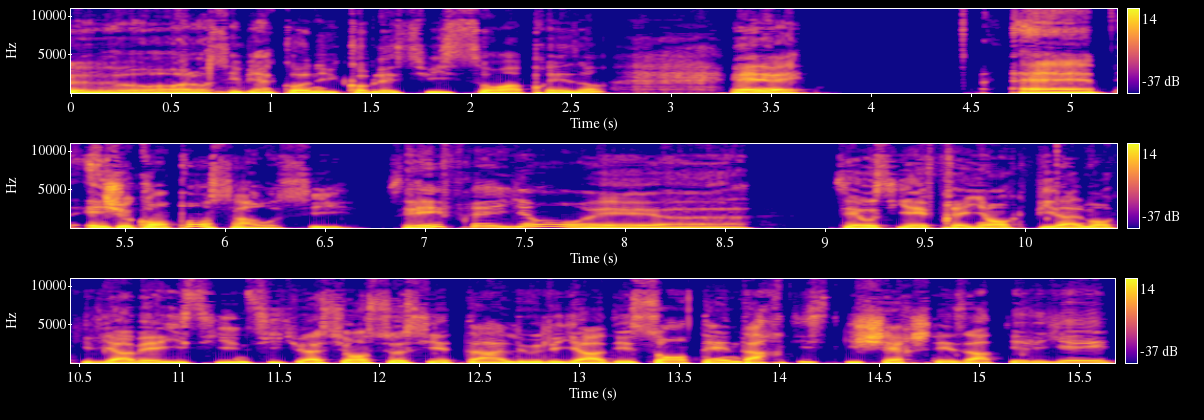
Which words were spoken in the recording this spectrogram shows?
euh, alors, c'est bien connu, comme les Suisses sont à présent. Anyway. Euh, et je comprends ça aussi. C'est effrayant et euh, c'est aussi effrayant que finalement qu'il y avait ici une situation sociétale où il y a des centaines d'artistes qui cherchent des ateliers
